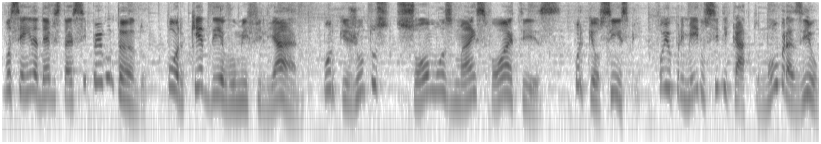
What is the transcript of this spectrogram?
você ainda deve estar se perguntando: por que devo me filiar? Porque juntos somos mais fortes. Porque o SINSP foi o primeiro sindicato no Brasil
